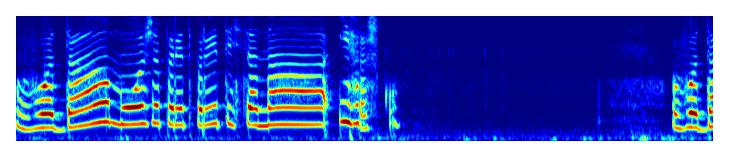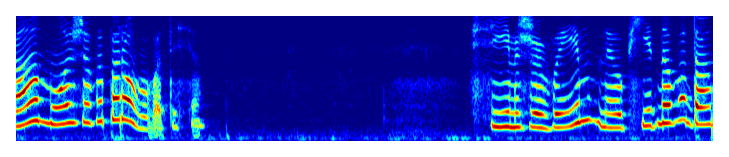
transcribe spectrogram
Вода може перетворитися на іграшку. Вода може випаровуватися. Всім живим необхідна вода.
